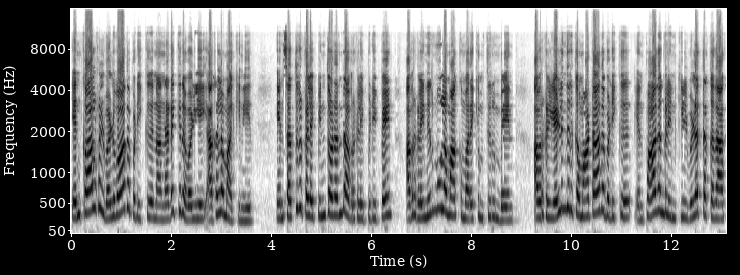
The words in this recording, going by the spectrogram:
என் கால்கள் வழுவாதபடிக்கு நான் நடக்கிற வழியை அகலமாக்கினீர். என் சத்துருக்களை பின்தொடர்ந்து அவர்களை பிடிப்பேன். அவர்களை நிர்மூலமாக்கும் வரைக்கும் திரும்பேன். அவர்கள் எழுந்திருக்க மாட்டாதபடிக்கு என் பாதங்களின் கீழ் விழத்தக்கதாக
